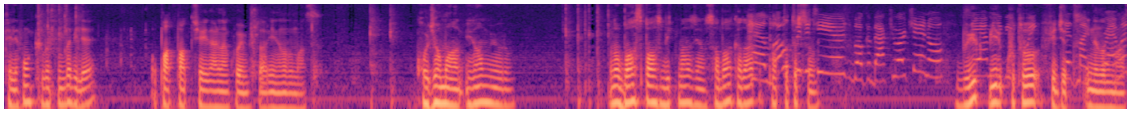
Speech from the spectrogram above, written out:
Telefon kılıfında bile o pat pat şeylerden koymuşlar inanılmaz. Kocaman inanmıyorum. Ona bas bas bitmez yani sabaha kadar patlatırsın. Büyük bir kutu fidget inanılmaz.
